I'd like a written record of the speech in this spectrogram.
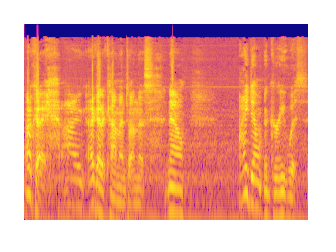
Okay, I, I got a comment on this. Now, I don't agree with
